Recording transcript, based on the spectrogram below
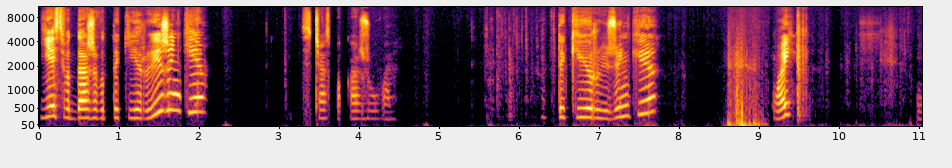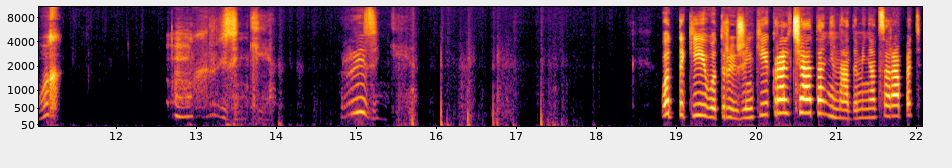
Есть вот даже вот такие рыженькие. Сейчас покажу вам. Такие рыженькие. Ой. Ох. Ох, рыженькие. Рыженькие. Вот такие вот рыженькие крольчата. Не надо меня царапать.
